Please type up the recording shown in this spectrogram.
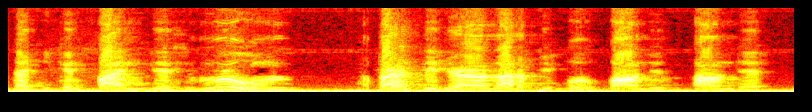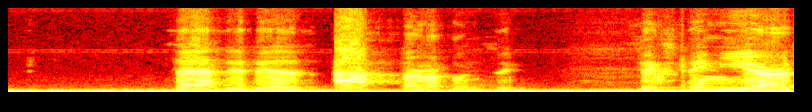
that you can find this room. Apparently there are a lot of people who found it, found it. Says this is after Raccoon City. 16 years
